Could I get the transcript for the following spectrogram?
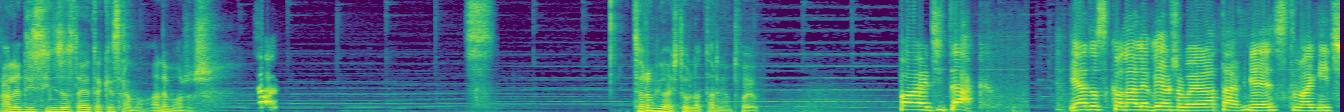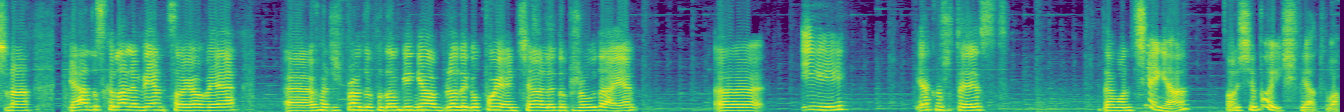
Ale DC zostaje takie samo, ale możesz. Tak. Co robiłaś tą latarnią twoją? Powiem ci tak. Ja doskonale wiem, że moja latarnia jest magiczna. Ja doskonale wiem, co robię. E, chociaż prawdopodobnie nie mam bladego pojęcia, ale dobrze udaję. E, I jako, że to jest demon cienia, on się boi światła.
